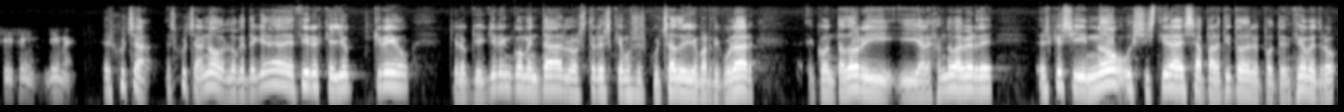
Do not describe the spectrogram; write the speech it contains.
Sí, sí, dime. Escucha, escucha, no, lo que te quería decir es que yo creo que lo que quieren comentar los tres que hemos escuchado y en particular eh, Contador y, y Alejandro Valverde es que si no existiera ese aparatito del potenciómetro,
